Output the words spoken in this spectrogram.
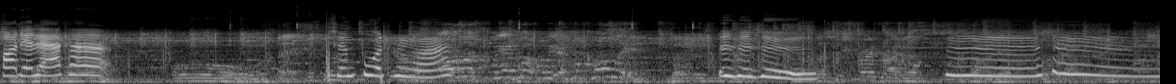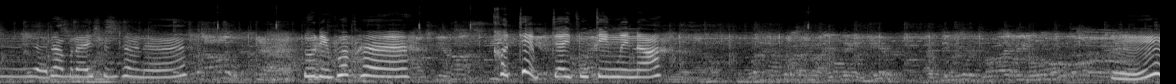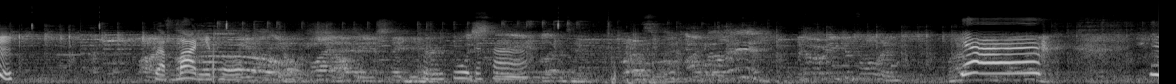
พอได้แล้วเธอ ฉันปวดหัวอือหือหืออือหืออย่าทำอะไรฉันเถอะนะ ดูดิพวกเธอ เขาเจ็บใจจริงๆเลยนะ หืมกลับบ้านกันเถอะคนพูดนะคะย่าเ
